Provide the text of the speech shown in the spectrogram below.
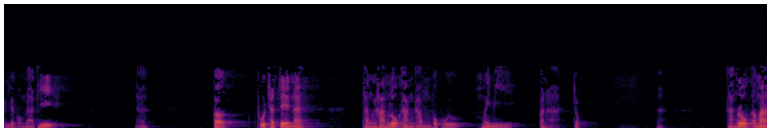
เป็นเรื่องของหน้าที่นะ ก็พูดชัดเจนนะ ทั้งทางโลกทางธรรมพ่อครูไม่มีปัญหาจบ ทางโลกอาม่า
